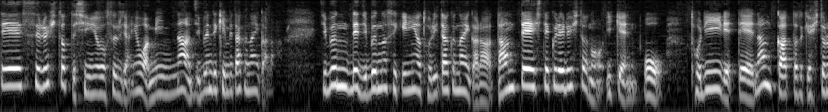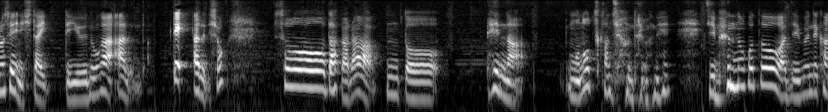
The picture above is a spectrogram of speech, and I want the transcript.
定する人って信用するじゃん。要はみんな自分で決めたくないから。自分で自分の責任を取りたくないから断定してくれる人の意見を取り入れて何かあった時は人のせいにしたいっていうのがあるんだってあるでしょ？そうだから、うんと変なものを掴んじゃうんだよね。自分のことは自分で考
